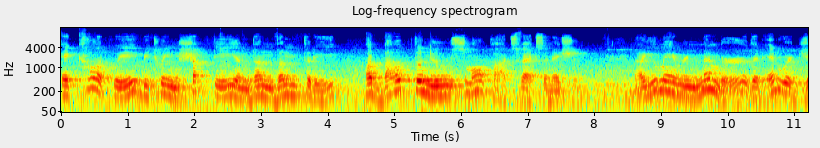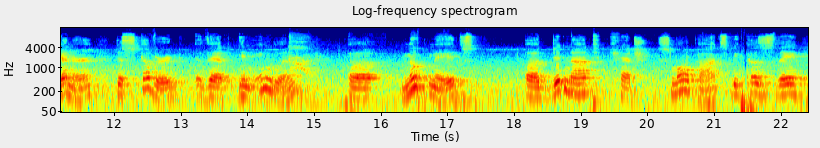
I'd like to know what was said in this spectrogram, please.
a colloquy between Shakti and Dhanvantari about the new smallpox vaccination. Now, you may remember that Edward Jenner discovered that in England, uh, milkmaids uh, did not catch smallpox because they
